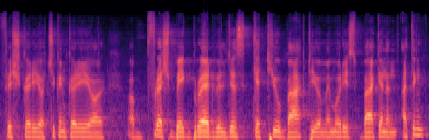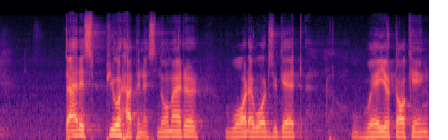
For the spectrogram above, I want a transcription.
fish curry or chicken curry or a fresh baked bread will just get you back to your memories back in. And I think that is pure happiness. No matter what awards you get, where you're talking,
